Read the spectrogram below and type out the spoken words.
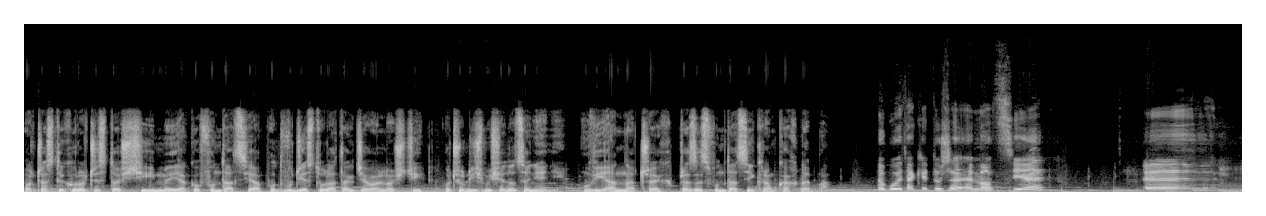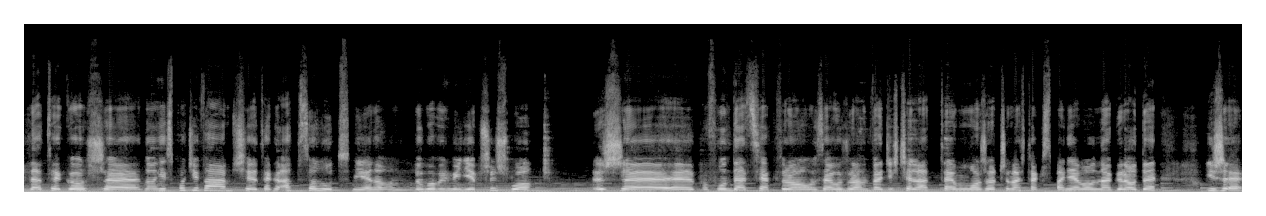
Podczas tych uroczystości i my jako fundacja po 20 latach działalności poczuliśmy się docenieni, mówi Anna Czech, prezes Fundacji Kromka Chleba. To były takie duże emocje, e, dlatego że no, nie spodziewałam się tego absolutnie. No, do głowy mi nie przyszło, że e, fundacja, którą założyłam 20 lat temu, może otrzymać tak wspaniałą nagrodę i że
